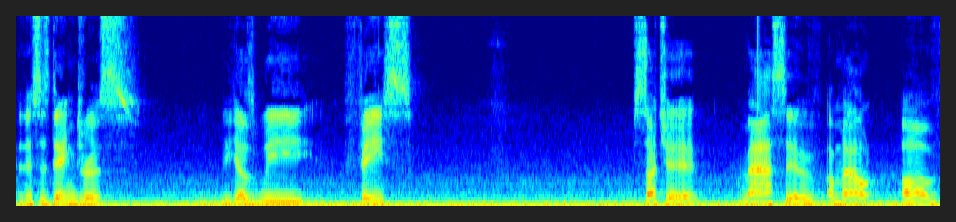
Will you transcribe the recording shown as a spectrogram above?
And this is dangerous because we face such a massive amount of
